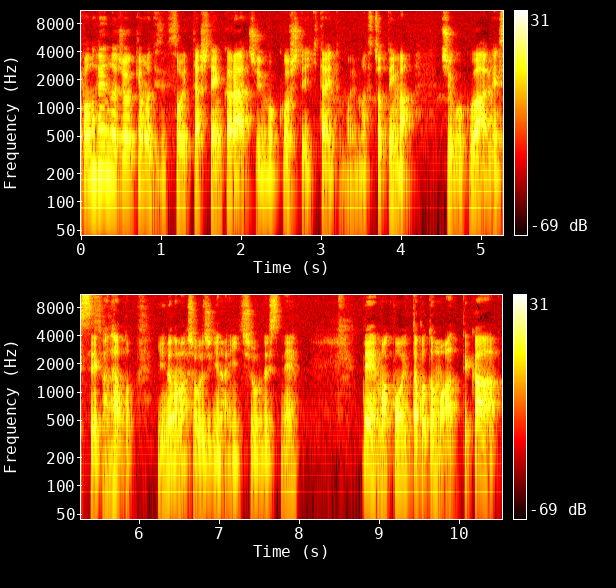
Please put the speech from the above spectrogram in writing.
この辺の状況もですね、そういった視点から注目をしていきたいと思います。ちょっと今、中国は劣勢かなというのがまあ正直な印象ですね。で、まあこういったこともあってか、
